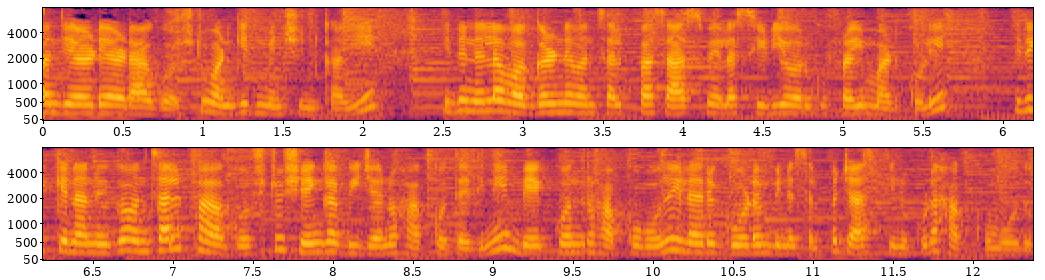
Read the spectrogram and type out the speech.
ಒಂದು ಎರಡು ಎರಡು ಆಗುವಷ್ಟು ಒಣಗಿದ ಮೆಣಸಿನ್ಕಾಯಿ. ಇದನ್ನೆಲ್ಲ ಒಗ್ಗರಣೆ ಒಂದು ಸ್ವಲ್ಪ ಸಾಸಿವೆ ಎಲ್ಲ ಸಿಡಿಯೋವರೆಗೂ ಫ್ರೈ ಮಾಡ್ಕೊಳ್ಳಿ. ಇದಕ್ಕೆ ನಾನೀಗ ಒಂದು ಸ್ವಲ್ಪ ಆಗುವಷ್ಟು ಶೇಂಗಾ ಬೀಜನೂ ಹಾಕ್ಕೋತಾ ಇದ್ದೀನಿ. ಬೇಕು ಅಂದರೂ ಹಾಕ್ಕೋಬೋದು ಇಲ್ಲಾಂದರೆ ಗೋಡಂಬಿನ ಸ್ವಲ್ಪ ಜಾಸ್ತಿನೂ ಕೂಡ ಹಾಕ್ಕೊಬೋದು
